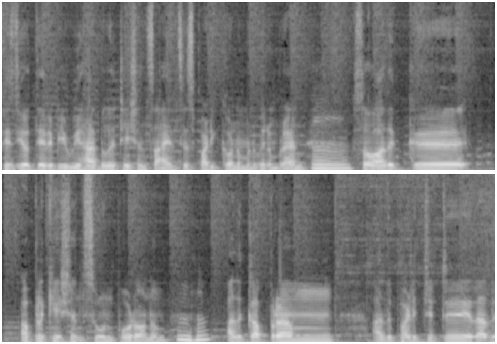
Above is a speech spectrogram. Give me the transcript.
பிசியோதெரபி ரீஹாபிலிட்டேஷன் சயின்சஸ் படிக்கணும்னு விரும்புறேன். ஸோ அதுக்கு அப்ளிகேஷன் சூன் போடணும். அதுக்கப்புறம் அது படிச்சுட்டு ஏதாவது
